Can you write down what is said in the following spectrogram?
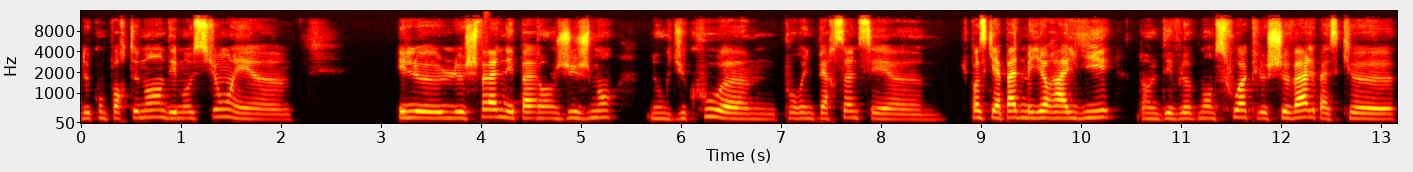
de comportement, d'émotion et, et le, le cheval n'est pas dans le jugement. Donc du coup, euh, pour une personne, c'est, euh, je pense qu'il n'y a pas de meilleur allié dans le développement de soi que le cheval parce que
